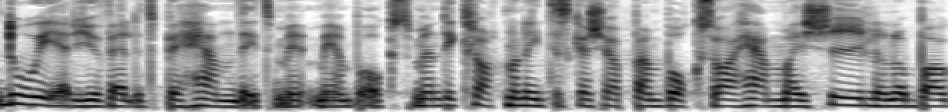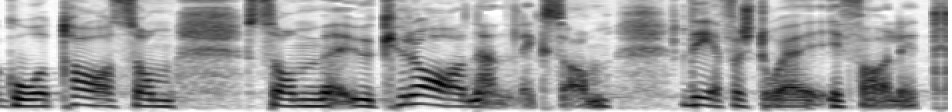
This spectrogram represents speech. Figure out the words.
då är det ju väldigt behändigt med, med en box. Men det är klart man inte ska köpa en box och ha hemma i kylen och bara gå och ta som, som ur kranen. Liksom. Det förstår jag är farligt.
